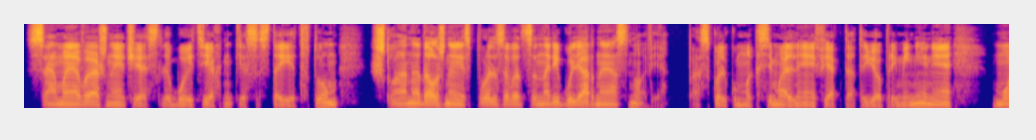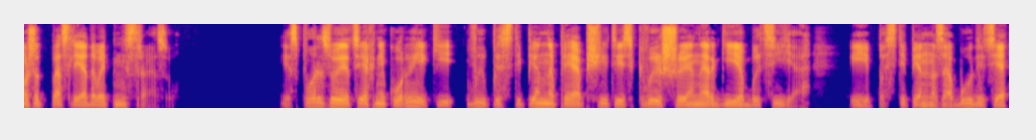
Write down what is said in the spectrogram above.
Самая важная часть любой техники состоит в том, что она должна использоваться на регулярной основе, поскольку максимальный эффект от ее применения может последовать не сразу. Используя технику рейки, вы постепенно приобщитесь к высшей энергии бытия и постепенно забудете,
